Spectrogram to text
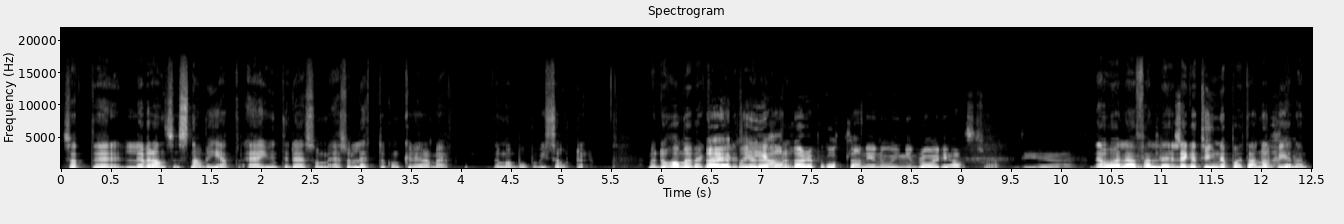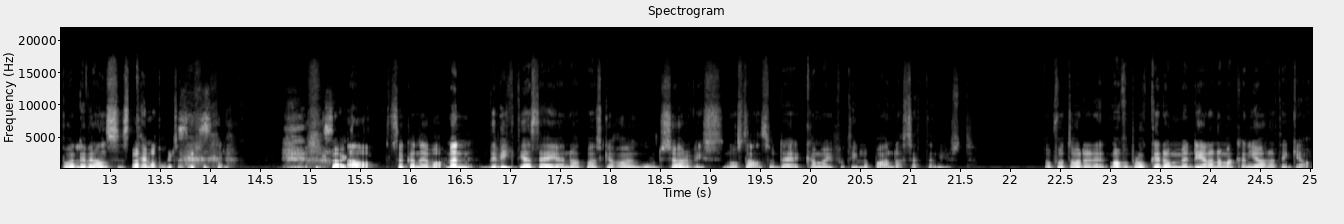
Så att eh, leveranssnabbhet är ju inte det som är så lätt att konkurrera med när man bor på vissa orter. Men då har man verkligen möjlighet att göra det. E-handlare på Gotland är nog ingen bra idé alls tror jag. Det är, Nej, man i alla fall lägga tyngden på ett annat ben än på leveranstempot. ja, Exakt. Ja, så kan det vara. Men det viktigaste är ju ändå att man ska ha en god service någonstans och det kan man ju få till på andra sätt än just. Man får, ta det, man får plocka de delarna man kan göra, tänker jag.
